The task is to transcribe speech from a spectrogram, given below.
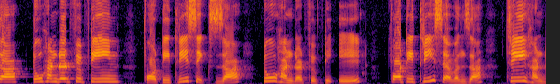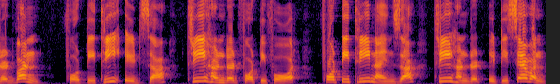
ज़ा two hundred fifteen forty three six ज़ा two hundred fifty eight forty three seven ज़ा three hundred one forty three eight ज़ा three hundred forty four forty three nine ज़ा three hundred eighty seven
